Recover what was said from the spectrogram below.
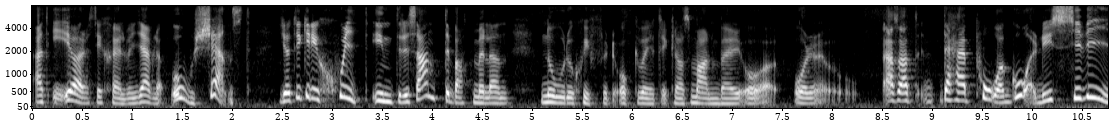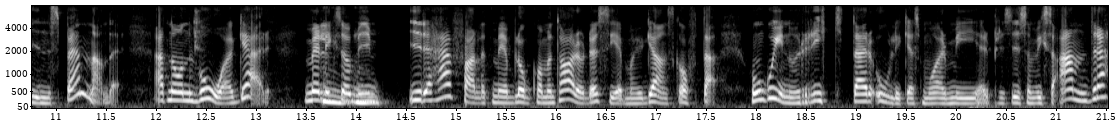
att göra sig själv en jävla otjänst? Jag tycker det är skitintressant debatt mellan Nor och Schyffert och vad heter det, Claes Malmberg och, och, Alltså att det här pågår. Det är ju svinspännande. Att någon vågar. Men liksom mm, mm. I, i det här fallet med bloggkommentarer, det ser man ju ganska ofta. Hon går in och riktar olika små arméer, precis som vissa andra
